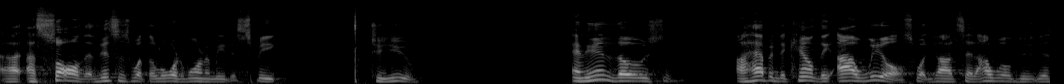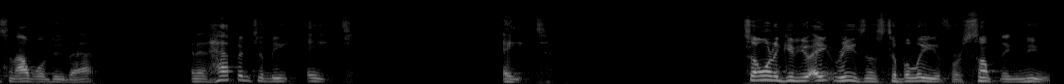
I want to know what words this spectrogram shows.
I, I saw that this is what the Lord wanted me to speak to you. And in those, I happened to count the I wills, what God said, I will do this and I will do that. And it happened to be eight. Eight. So I want to give you eight reasons to believe for something new.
